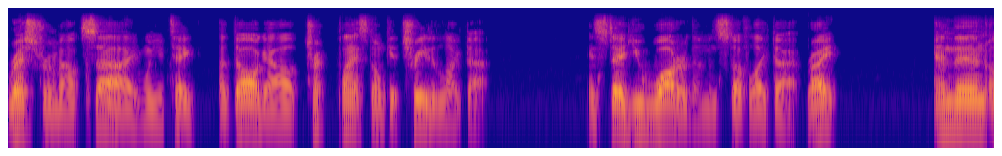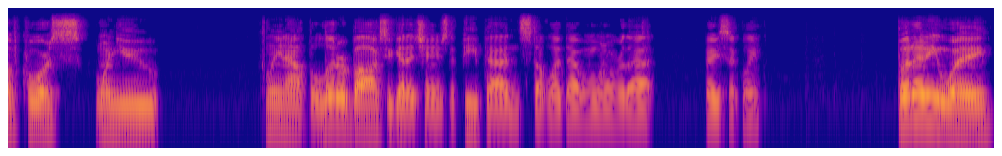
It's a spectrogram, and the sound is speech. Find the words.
restroom outside when you take a dog out, plants don't get treated like that. Instead, you water them and stuff like that, right? And then, of course, when you clean out the litter box, you got to change the pee pad and stuff like that. We went over that, basically. But anyway,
